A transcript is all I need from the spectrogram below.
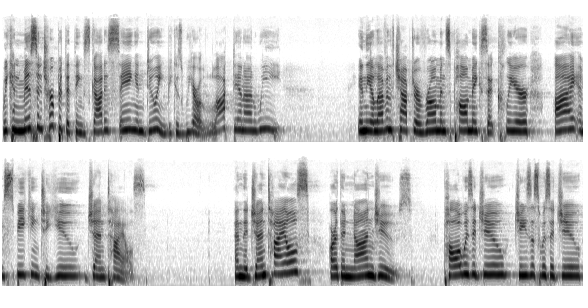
We can misinterpret the things God is saying and doing because we are locked in on we. In the 11th chapter of Romans, Paul makes it clear I am speaking to you, Gentiles. And the Gentiles are the non Jews. Paul was a Jew, Jesus was a Jew,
